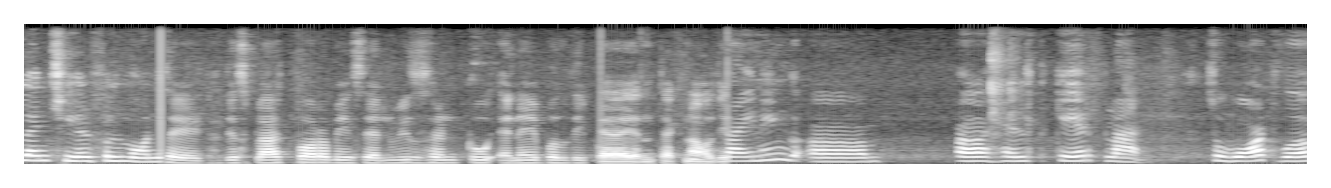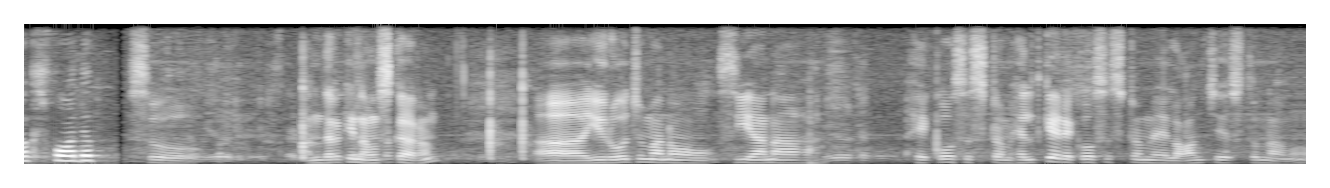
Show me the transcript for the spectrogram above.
And cheerful morning. said, this platform is envisioned to enable the AI and technology. Designing um, a healthcare plan. So, what works for the so అందరికీ నమస్కారం ఈరోజు మనం సియానా ఎకో సిస్టమ్ హెల్త్ కేర్ ఎకో సిస్టమ్ని లాంచ్ చేస్తున్నాము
